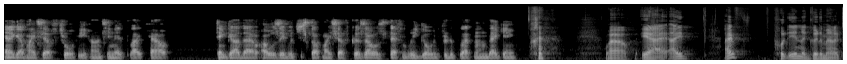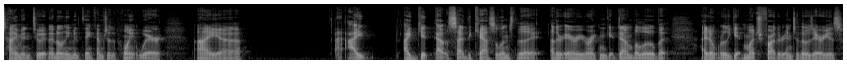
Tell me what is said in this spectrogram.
And I got myself trophy hunting it like how. Thank God that I was able to stop myself because I was definitely going for the platinum that game. wow. Yeah, I, I I've put in a good amount of time into it, and I don't even think I'm to the point where I uh, I I get outside the castle into the other area, or I can get down below, but I don't really get much farther into those areas.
